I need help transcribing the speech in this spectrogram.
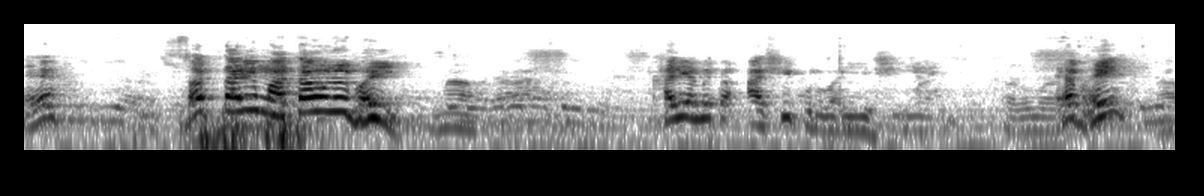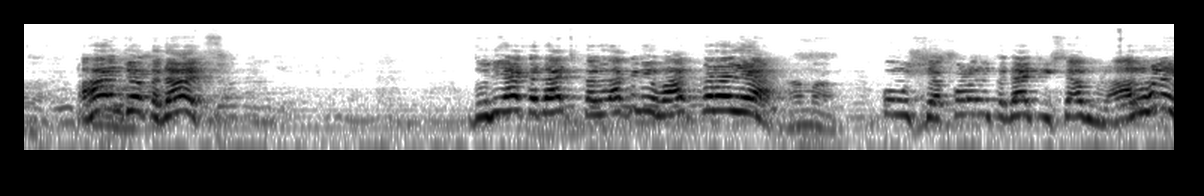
હે? સત્તારી માતાઓનો ભાઈ. ખાલી અમે તો આશી પુરવાઈએ છીએ. હે ભાઈ? હા જો કદાચ દુનિયા કદાચ કલાકની વાત કરે લ્યા તો હું સેકન્ડોની કદાચ હિસાબ ના લો ને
